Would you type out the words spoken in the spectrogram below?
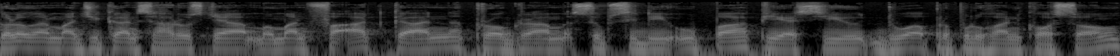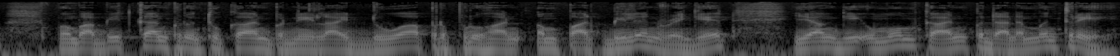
Golongan majikan seharusnya memanfaatkan program subsidi upah PSU 2.0 membabitkan peruntukan bernilai 2.4 bilion ringgit yang diumumkan Perdana Menteri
